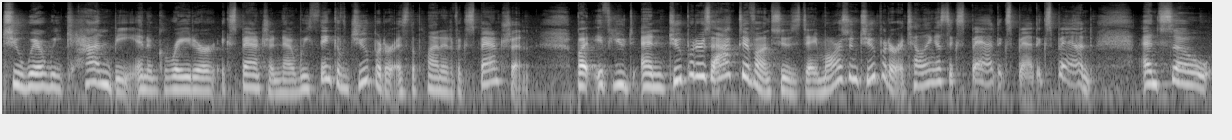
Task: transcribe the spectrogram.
to where we can be in a greater expansion. Now, we think of Jupiter as the planet of expansion, but if you, and Jupiter's active on Tuesday, Mars and Jupiter are telling us expand, expand, expand. And so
